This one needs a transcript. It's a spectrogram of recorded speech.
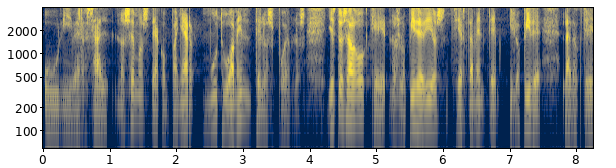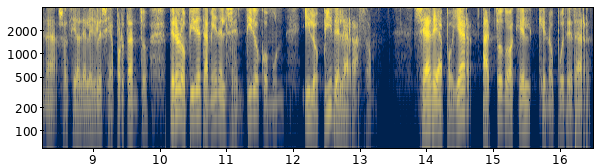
universal. Nos hemos de acompañar mutuamente los pueblos. Y esto es algo que nos lo pide Dios, ciertamente, y lo pide la doctrina social de la Iglesia, por tanto, pero lo pide también el sentido común y lo pide la razón. Se ha de apoyar a todo aquel que no puede dar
